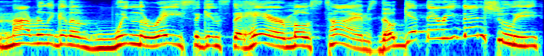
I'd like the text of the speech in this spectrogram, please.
not really gonna win the race against the hare most times. They'll get there eventually,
